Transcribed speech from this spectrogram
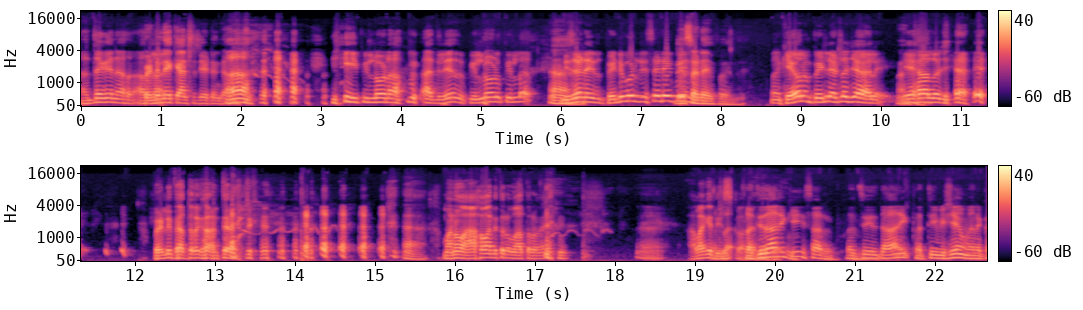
అంతేగాని పెళ్ళినే క్యాన్సిల్ చేయడం ఈ పిల్లోడు అది లేదు. పిల్లోడు పిల్ల డిసైడ్ అయిపోయింది పెళ్ళి కూడా డిసైడ్ అయిపోయింది. డిసైడ్ అయిపోయింది. మనం కేవలం పెళ్ళి ఎట్లా చేయాలి? ఏ హాల్లో చేయాలి? పెళ్ళి పెద్దలుగా అంతే. మనం ఆహ్వానితులు మాత్రమే. అలాగే తీసుకోవాలి. ప్రతిదానికి సార్ ప్రతి దానికి ప్రతి విషయం వెనక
